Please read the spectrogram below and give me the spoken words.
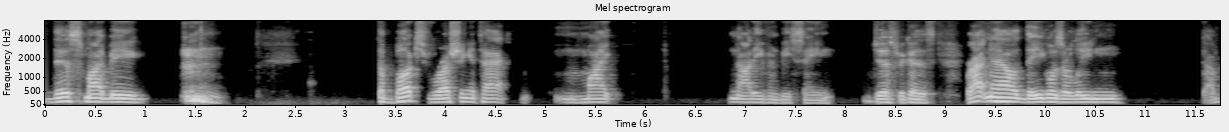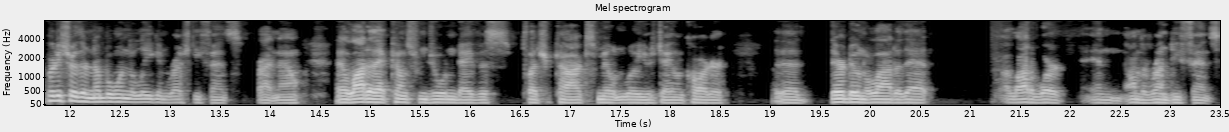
this might be the Bucs rushing attack might not even be seen just because right now the Eagles are leading. I'm pretty sure they're number one in the league in rush defense right now. And a lot of that comes from Jordan Davis, Fletcher Cox, Milton Williams, Jalen Carter. Uh, they're doing a lot of that, a lot of work in on the run defense.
